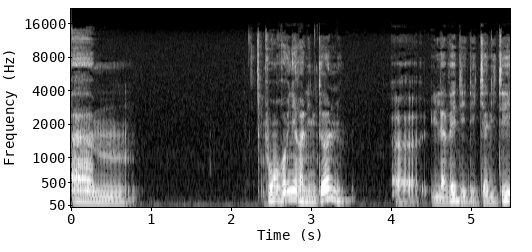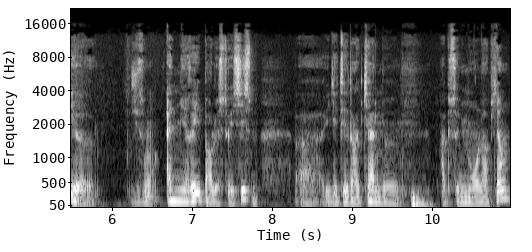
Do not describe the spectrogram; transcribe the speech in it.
Euh, pour en revenir à Lincoln, euh, il avait des, qualités euh, qui sont admirées par le stoïcisme. Euh, il était d'un calme absolument olympien.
